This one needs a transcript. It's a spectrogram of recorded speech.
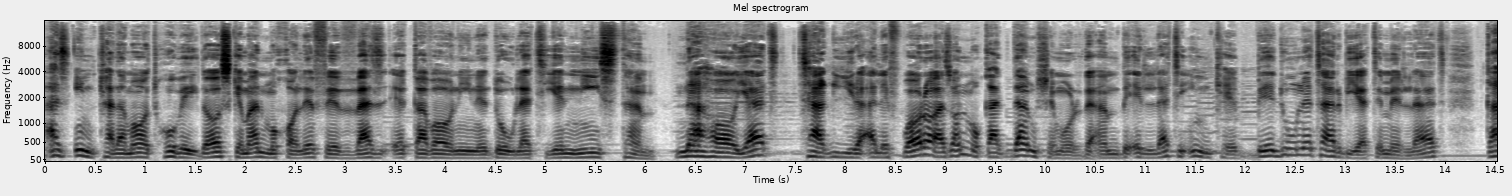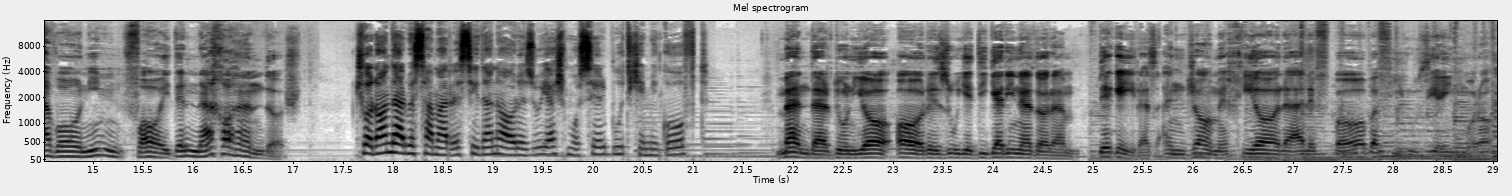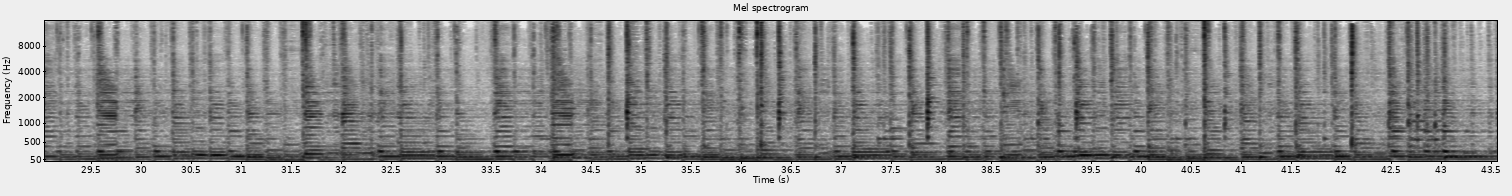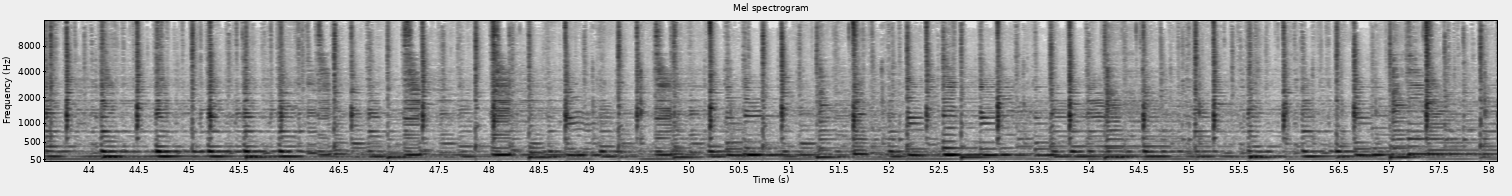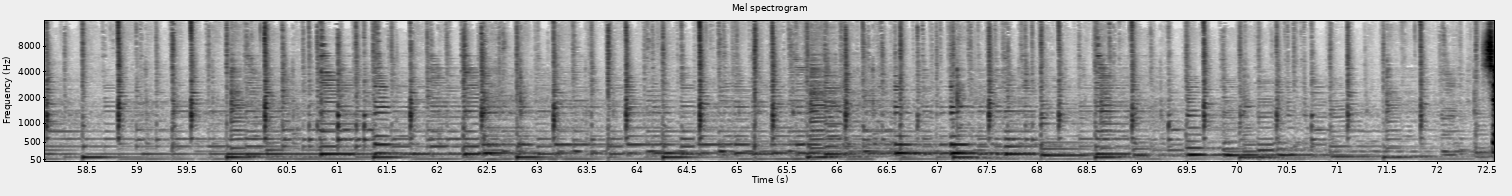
از این کلمات هویداست که من مخالف وضع قوانین دولتی نیستم. نهایت تغییر الفبا را از آن مقدم شمرده ام به علت اینکه بدون تربیت ملت قوانین فایده نخواهند داشت. چنان در به ثمر رسیدن آرزویش مصر بود که می گفت من در دنیا آرزوی دیگری ندارم به غیر از انجام خیال الفبا و فیروزی این مراد.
